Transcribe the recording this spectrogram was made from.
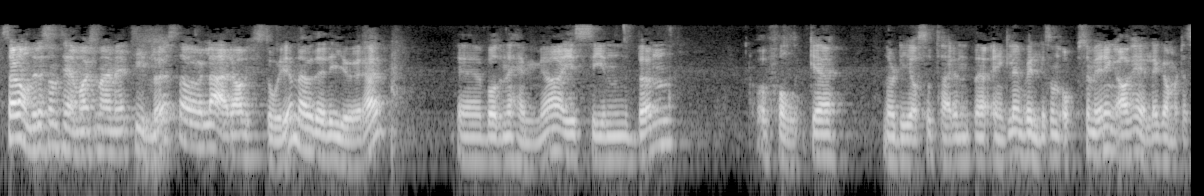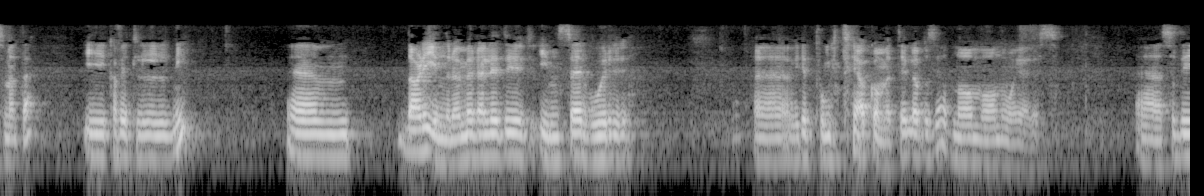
Så er det andre sånn temaer som er mer tidløst. Å lære av historien. Det er jo det de gjør her. Eh, både Nehemia i sin bønn og folket når de også tar en, egentlig en veldig sånn oppsummering av hele Gammeltestamentet i kapittel 9. Eh, da de innrømmer, eller de innser hvor eh, hvilket punkt de har kommet til, si, at nå må noe gjøres. Så de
